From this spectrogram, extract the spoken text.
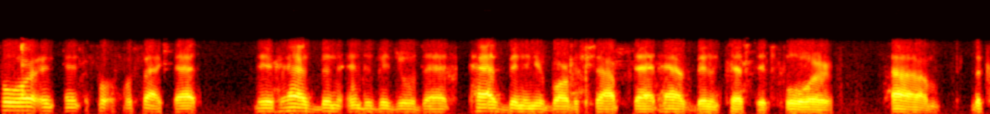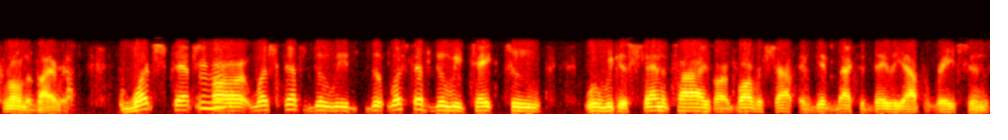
for and for for fact that there has been an individual that has been in your barbershop that has been tested for um, the coronavirus, what steps Mhm. are what steps do we do, what steps do we take to where we can sanitize our barbershop and get back to daily operations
